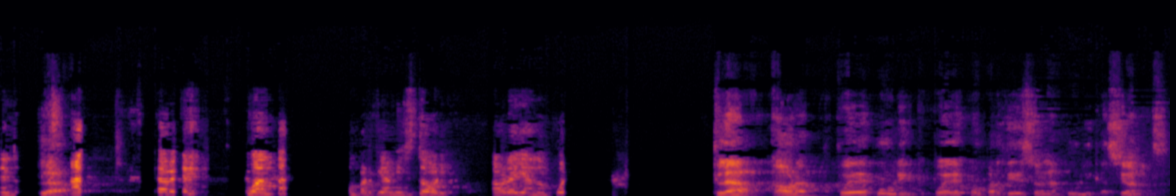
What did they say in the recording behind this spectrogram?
Entonces, claro. antes de saber cuántas compartía mi historia, ahora ya no puedo. Claro, ahora puedes, puedes compartir, son las publicaciones.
